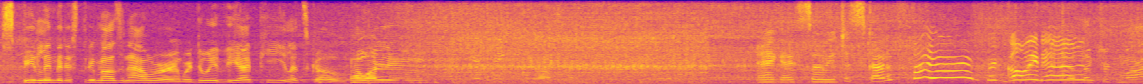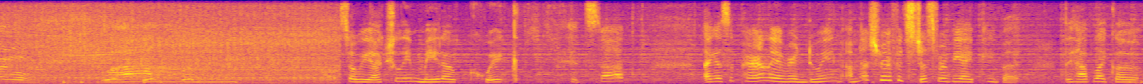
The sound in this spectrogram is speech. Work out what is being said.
Speed limit is three miles an hour and we're doing VIP. Let's go. How are you? Alright, guys, so we just got a flyer. We're going in. Electric Mile. Wow. So we actually made a quick pit stop. I guess apparently if you're doing, I'm not sure if it's just for VIP, but they have like a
